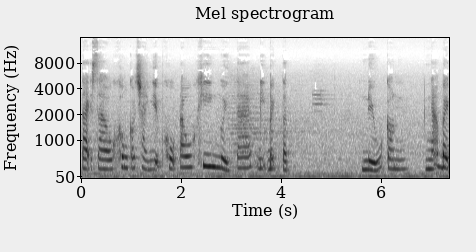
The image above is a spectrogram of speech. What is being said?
Tại sao không có trải nghiệm khổ đau khi người ta bị bệnh tật? Nếu con ngã bệnh,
